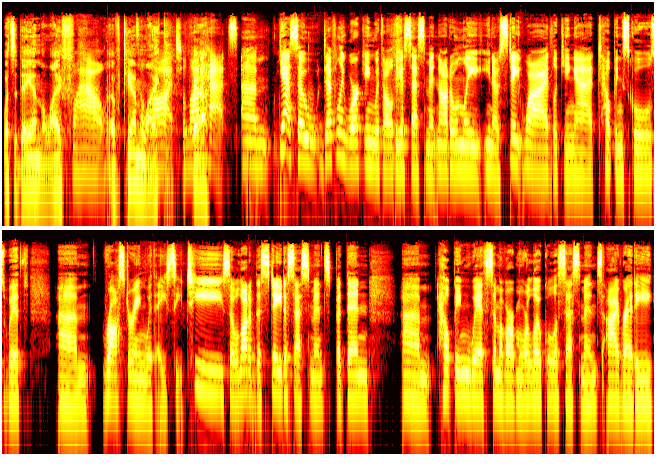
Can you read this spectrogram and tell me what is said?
what's a day in the life Wow. of Kim a like. lot, a lot Yeah. of hats. Um, yeah, so definitely working with all the assessment, not only you know statewide, looking at helping schools with um, rostering with ACT, so a lot of the state assessments, but then um, helping with some of our more local assessments, iReady,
